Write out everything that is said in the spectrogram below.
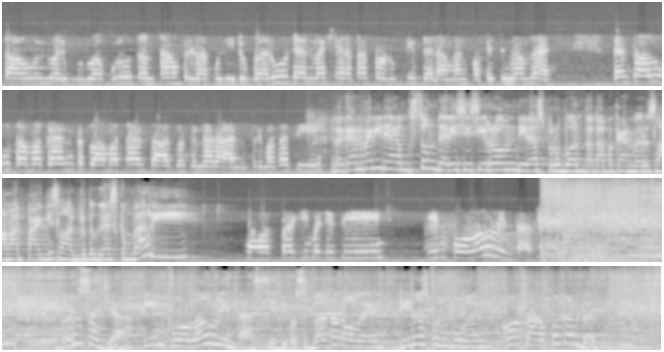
tahun 2020 tentang perilaku hidup baru dan masyarakat produktif dan aman COVID-19. Dan selalu utamakan keselamatan saat berkendaraan. Terima kasih. Rekan Feni langsung dari sisi room Dinas Perhubungan Kota Pekanbaru. Selamat pagi, selamat bertugas kembali. Selamat pagi Mbak Jesi. Info lalu lintas. Baru saja info lalu lintas yang dipersembahkan oleh Dinas Perhubungan Kota Pekanbaru.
